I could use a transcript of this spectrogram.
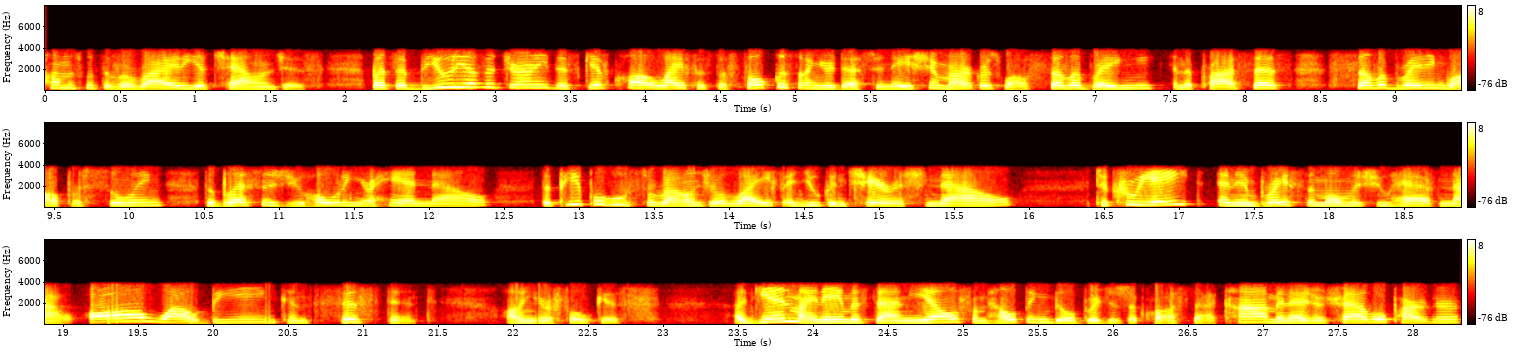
comes with a variety of challenges. But the beauty of the journey, this gift called life, is to focus on your destination markers while celebrating in the process, celebrating while pursuing the blessings you hold in your hand now, the people who surround your life and you can cherish now, to create and embrace the moments you have now, all while being consistent on your focus. Again, my name is Donyale from Helping Build Bridges Across.com, and as your travel partner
